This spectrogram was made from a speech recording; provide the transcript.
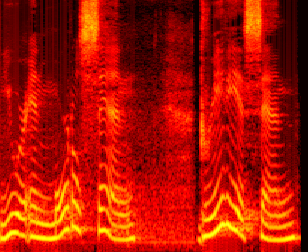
you are in mortal sin, grievous sin,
